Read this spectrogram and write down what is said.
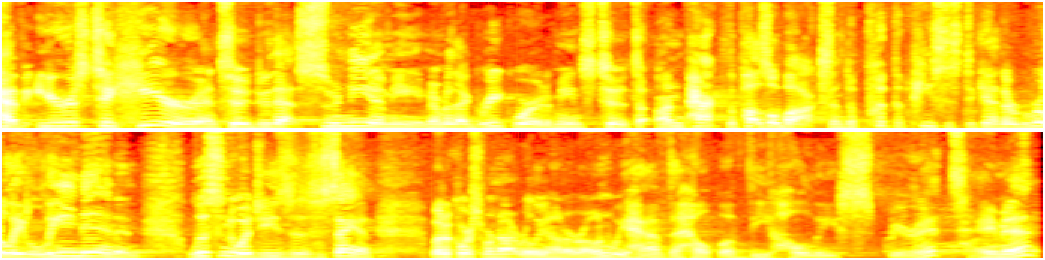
have ears to hear and to do that suniemi. Remember that Greek word? It means to, to unpack the puzzle box and to put the pieces together, really lean in and listen to what Jesus is saying. But of course, we're not really on our own. We have the help of the Holy Spirit. Amen?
